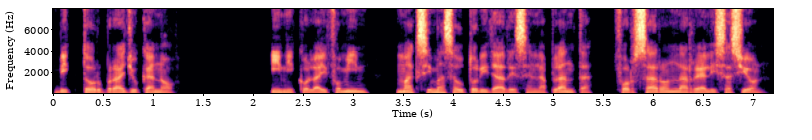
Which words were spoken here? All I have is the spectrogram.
Viktor Bryukhanov y Nikolai Fomin, máximas autoridades en la planta, forzaron la realización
